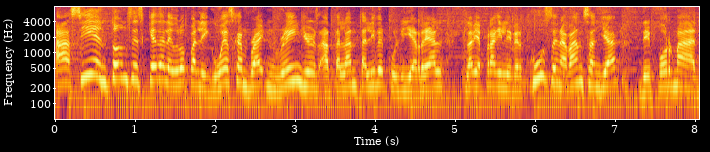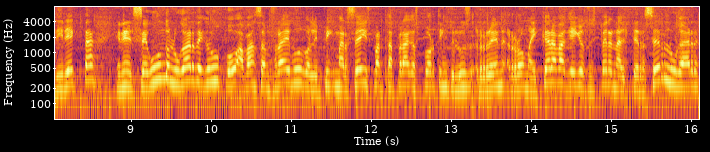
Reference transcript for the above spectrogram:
Así entonces queda la Europa League. West Ham, Brighton, Rangers, Atalanta, Liverpool, Villarreal, Slavia Praga y Leverkusen avanzan ya de forma directa. En el segundo lugar de grupo avanzan Freiburg, Olympique Marseille, Sparta Praga, Sporting Toulouse, Rennes, Roma y Karabakh. Ellos esperan al tercer lugar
